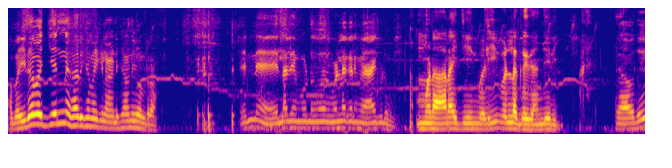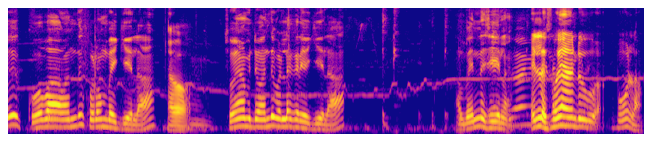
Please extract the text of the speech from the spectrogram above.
அப்போ இதை வச்சு என்ன கறி சமைக்கலாம் சாமி சொல்கிறேன் என்ன எல்லாத்தையும் போட்டு ஒரு வெள்ளைக்கறிமை ஆகிடும் நம்மட ஆராய்ச்சியின் படி வெள்ளக்கறி தான் சரி. அதாவது கோவா வந்து குழம்பு வைக்கலாம் ஓ. சோயா மீட்டை வந்து வெள்ளைக்கறி வைக்கலாம் அப்போ என்ன செய்யலாம்? இல்லை சோயா மீட்டு போடலாம்.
